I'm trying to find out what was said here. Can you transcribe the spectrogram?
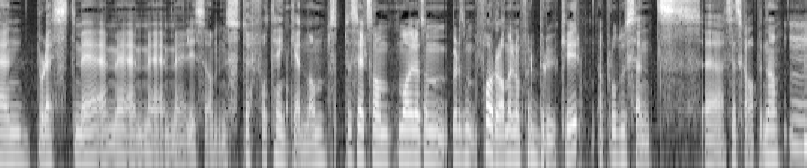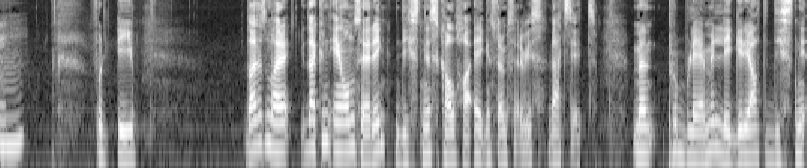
en bløst med, med, med, med liksom støff å tenke gjennom. Spesielt sånn liksom, liksom forhold mellom forbruker og produsentselskapene. Mm. Fordi det er, liksom bare, det er kun én annonsering. Disney skal ha egen strømservice. That's it. Men problemet ligger i at Disney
